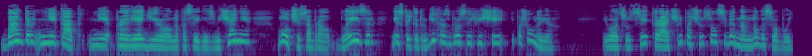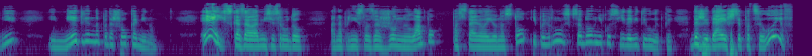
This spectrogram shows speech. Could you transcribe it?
Бантер никак не прореагировал на последнее замечание, молча собрал блейзер, несколько других разбросанных вещей и пошел наверх. Его отсутствие Крачли почувствовал себя намного свободнее и медленно подошел к камину. «Эй!» — сказала миссис Рудл. Она принесла зажженную лампу, поставила ее на стол и повернулась к садовнику с ядовитой улыбкой. «Дожидаешься поцелуев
